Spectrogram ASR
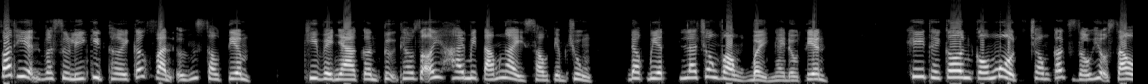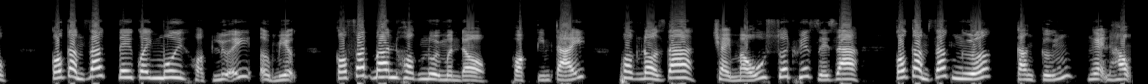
phát hiện và xử lý kịp thời các phản ứng sau tiêm khi về nhà cần tự theo dõi 28 ngày sau tiêm chủng, đặc biệt là trong vòng 7 ngày đầu tiên. Khi thấy con có một trong các dấu hiệu sau, có cảm giác tê quanh môi hoặc lưỡi ở miệng, có phát ban hoặc nổi mẩn đỏ hoặc tím tái, hoặc đỏ da, chảy máu, xuất huyết dưới da, có cảm giác ngứa, căng cứng, nghẹn họng,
